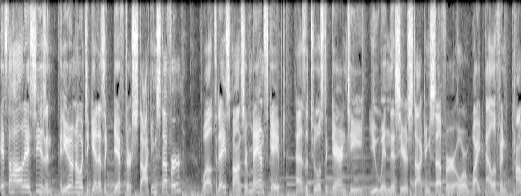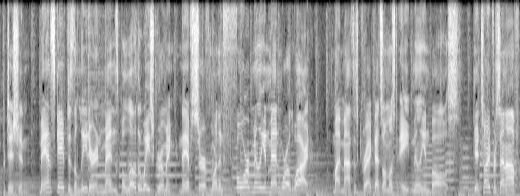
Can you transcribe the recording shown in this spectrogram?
It's the holiday season, and you don't know what to get as a gift or stocking stuffer? Well, today's sponsor, Manscaped, has the tools to guarantee you win this year's stocking stuffer or white elephant competition. Manscaped is the leader in men's below the waist grooming, and they have served more than 4 million men worldwide. My math is correct, that's almost 8 million balls. Get 20% off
